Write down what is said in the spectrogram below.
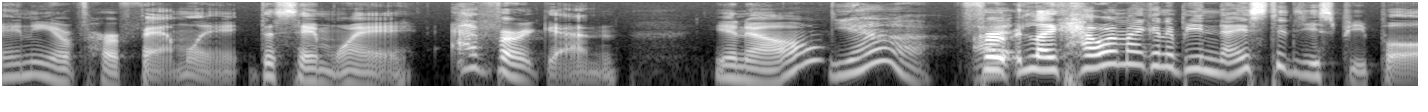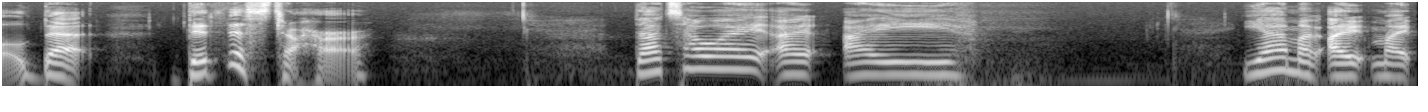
any of her family the same way ever again. You know? yeah. For I- like how am I going to be nice to these people that did this to her? that's how I I I yeah, my I my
